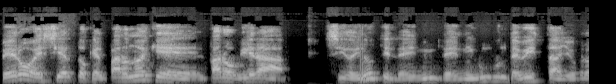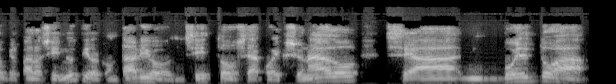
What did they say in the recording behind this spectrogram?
pero es cierto que el paro, no es que el paro hubiera sido inútil, de, ningún punto de vista yo creo que el paro sido inútil, al contrario, insisto, se ha coleccionado, se ha vuelto a,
